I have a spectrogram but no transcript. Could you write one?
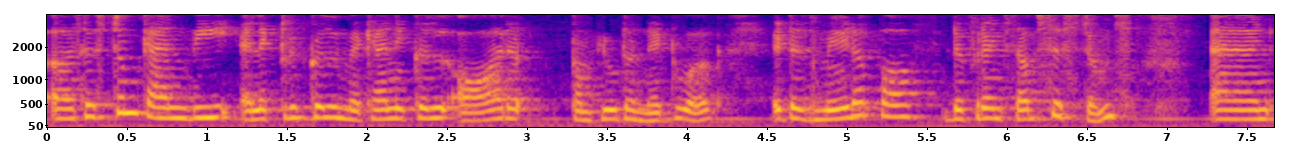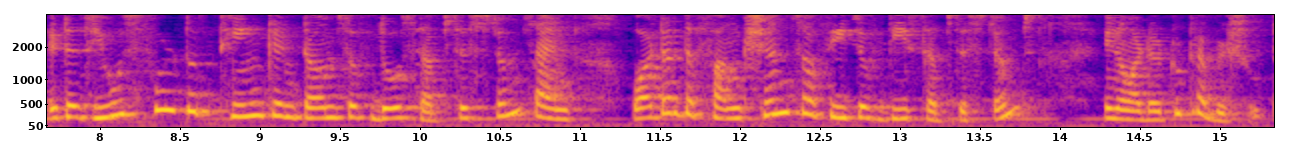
a system can be electrical, mechanical or computer network. It is made up of different subsystems and it is useful to think in terms of those subsystems and what are the functions of each of these subsystems in order to troubleshoot.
